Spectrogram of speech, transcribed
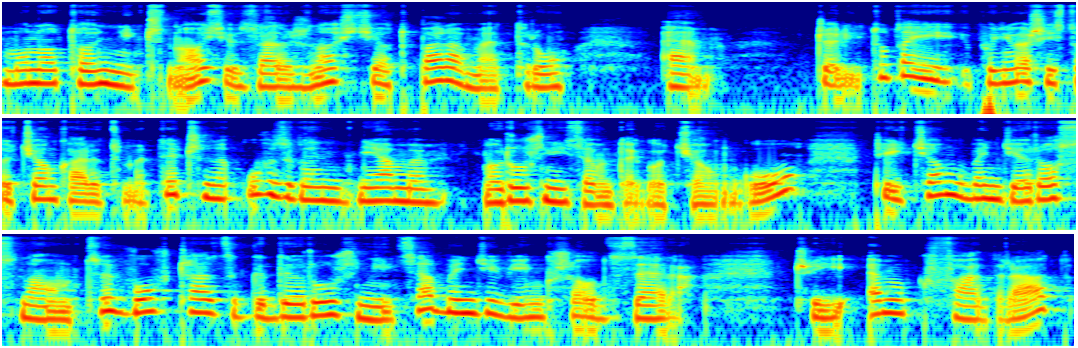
monotoniczność w zależności od parametru m. Czyli tutaj, ponieważ jest to ciąg arytmetyczny, uwzględniamy różnicę tego ciągu, czyli ciąg będzie rosnący wówczas, gdy różnica będzie większa od zera. Czyli m kwadrat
